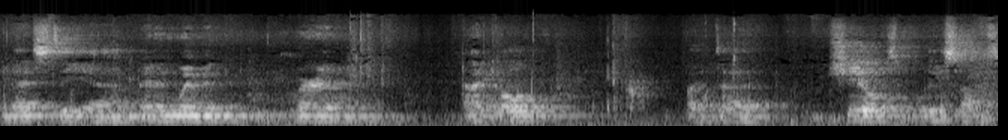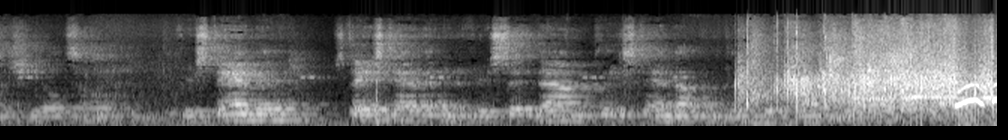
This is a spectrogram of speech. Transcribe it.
and that's the uh, men and women wearing not gold, but uh, shields, police officer shields. So if you're standing, stay standing, and if you're sitting down, please stand up and please get down.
